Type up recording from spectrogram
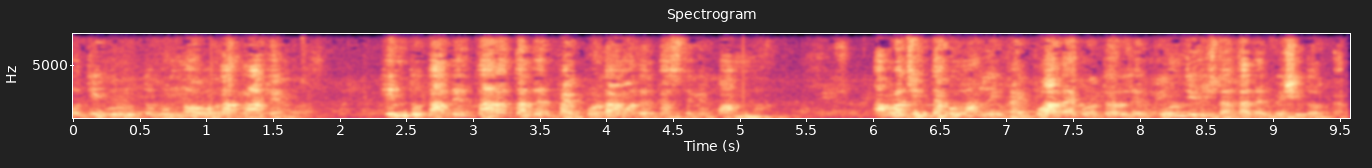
অতি গুরুত্বপূর্ণ অবদান রাখেন। কিন্তু তাদের, তারা তাদের প্রাপ্যটা আমাদের কাছ থেকে পান না। আমরা চিন্তা করলাম যে প্রাপ্য আদায় করতে হলে যে কোন জিনিসটা তাদের বেশি দরকার?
